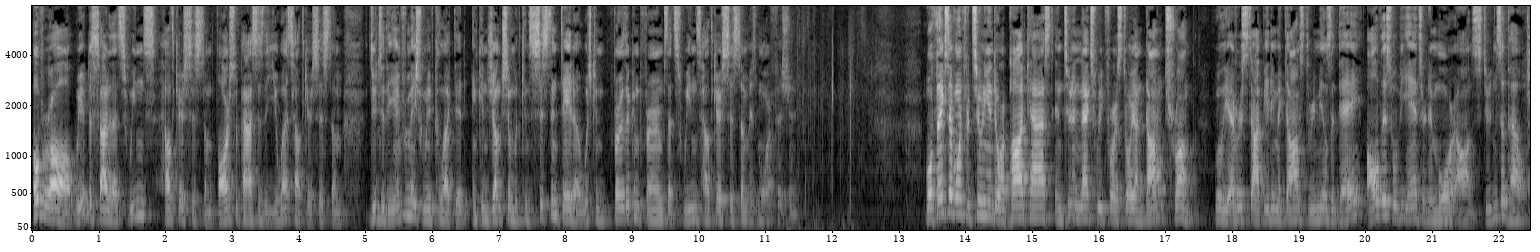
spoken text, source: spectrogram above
Overall, we have decided that Sweden's healthcare system far surpasses the US healthcare system due to the information we've collected in conjunction with consistent data which can further confirms that Sweden's healthcare system is more efficient. Well, thanks everyone for tuning into our podcast and tune in next week for our story on Donald Trump. Will he ever stop eating McDonald's three meals a day? All this will be answered and more on Students of Health.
